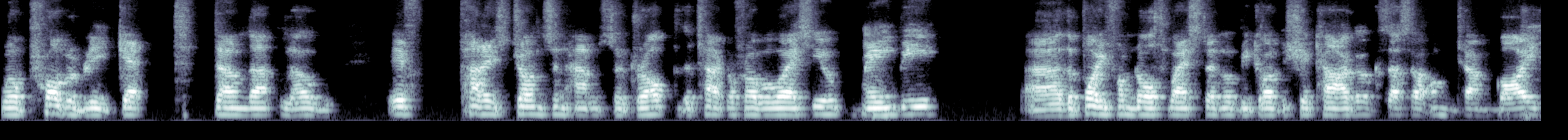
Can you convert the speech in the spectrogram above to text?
will probably get down that low. If Paris Johnson happens to drop the tackle from mm. OSU, maybe. Uh, the boy from Northwestern will be gone to Chicago because that's a hometown boy.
